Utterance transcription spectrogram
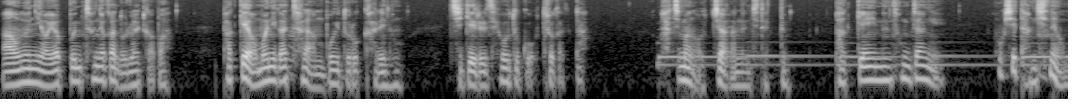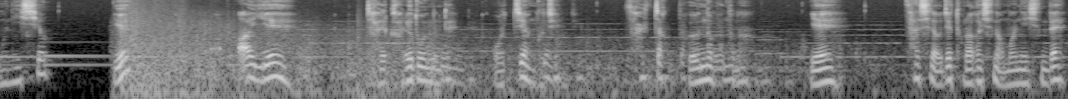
아우는 이 어여쁜 처녀가 놀랄까봐 밖에 어머니가 잘 안 보이도록 가린 후 지게를 세워두고 들어갔다. 하지만 어찌 알았는지 대뜸 밖에 있는 송장이 혹시 당신의 어머니이시오? 예? 아 예. 잘 가려두었는데 어찌한 거지? 살짝 보였나 보구나. 예. 사실 어제 돌아가신 어머니이신데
